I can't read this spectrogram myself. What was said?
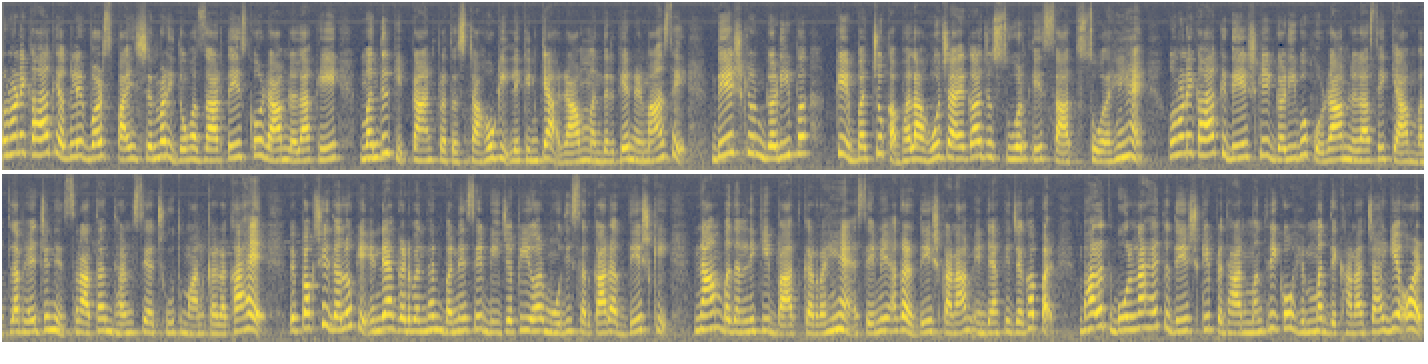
उन्होंने कहा कि अगले वर्ष 22 जनवरी 2023 को रामलला के मंदिर की प्राण प्रतिष्ठा होगी, लेकिन क्या राम मंदिर के निर्माण से देश के उन गरीब के बच्चों का भला हो जाएगा जो सुअर के साथ सो रहे हैं। उन्होंने कहा कि देश के गरीबों को रामलला से क्या मतलब है, जिन्हें सनातन धर्म से अछूत मानकर रखा है। विपक्षी दलों के इंडिया गठबंधन बनने से बीजेपी और मोदी सरकार अब देश की नाम बदलने की बात कर रहे हैं। ऐसे में अगर देश का नाम इंडिया की जगह पर भारत बोलना है तो देश के प्रधानमंत्री को हिम्मत दिखाना चाहिए और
